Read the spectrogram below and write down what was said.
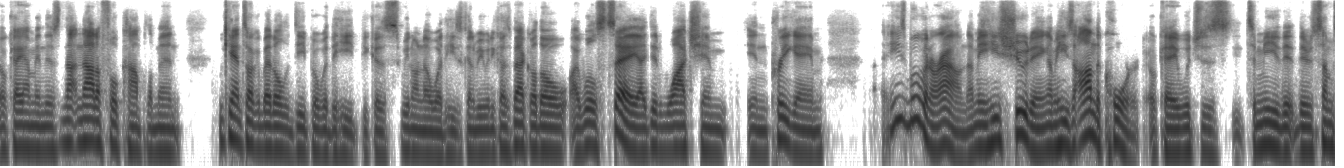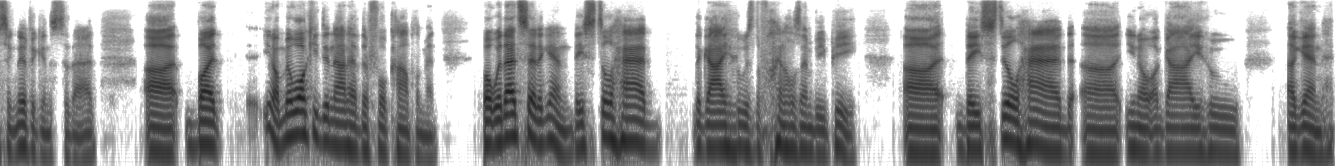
Okay. I mean, there's not not a full complement. We can't talk about Oladipo with the Heat because we don't know what he's going to be when he comes back. Although I will say I did watch him in pregame. He's moving around. I mean, he's shooting. I mean, he's on the court. Okay, which is to me that there's some significance to that. Uh, but you know, Milwaukee did not have their full complement. But with that said, again, they still had the guy who was the Finals MVP. Uh, they still had, uh, you know, a guy who, again,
